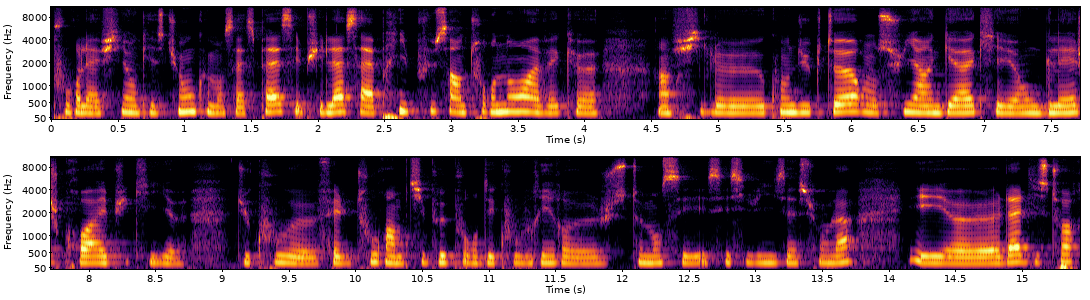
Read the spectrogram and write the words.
pour la fille en question comment ça se passe. Et puis là, ça a pris plus un tournant avec un fil euh, conducteur. On suit un gars qui est anglais, je crois, et puis qui, euh, du coup, euh, fait le tour un petit peu pour découvrir justement ces, civilisations-là. Et là, l'histoire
